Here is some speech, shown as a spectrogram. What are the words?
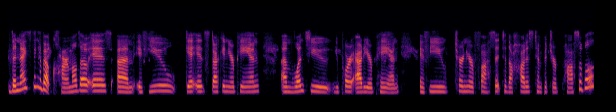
The nice thing about caramel though is um if you get it stuck in your pan. Um, once you you pour it out of your pan, if you turn your faucet to the hottest temperature possible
